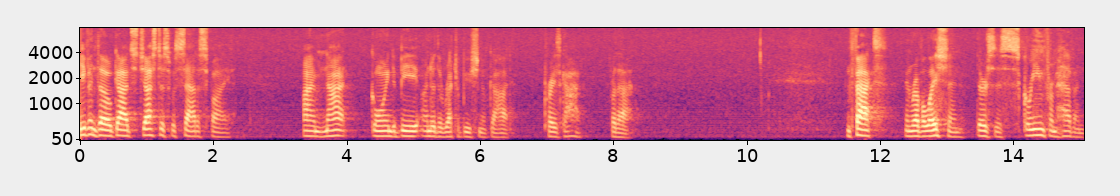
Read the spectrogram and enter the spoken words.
even though God's justice was satisfied, I'm not going to be under the retribution of God. Praise God for that. In fact, in Revelation, there's this scream from heaven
